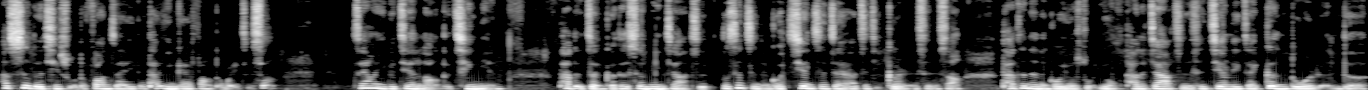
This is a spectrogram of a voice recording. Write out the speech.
他适得其所的放在一个他应该放的位置上，这样一个健朗的青年，他的整个的生命价值不是只能够限制在他自己个人身上，他真的能够有所用，他的价值是建立在更多人的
